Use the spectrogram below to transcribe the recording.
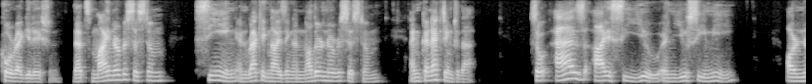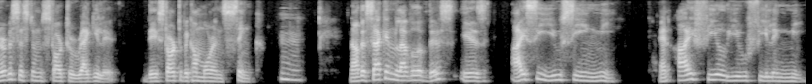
co regulation. That's my nervous system seeing and recognizing another nervous system and connecting to that. So as I see you and you see me, our nervous systems start to regulate. They start to become more in sync. Mm-hmm. Now, the second level of this is I see you seeing me, and I feel you feeling me.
